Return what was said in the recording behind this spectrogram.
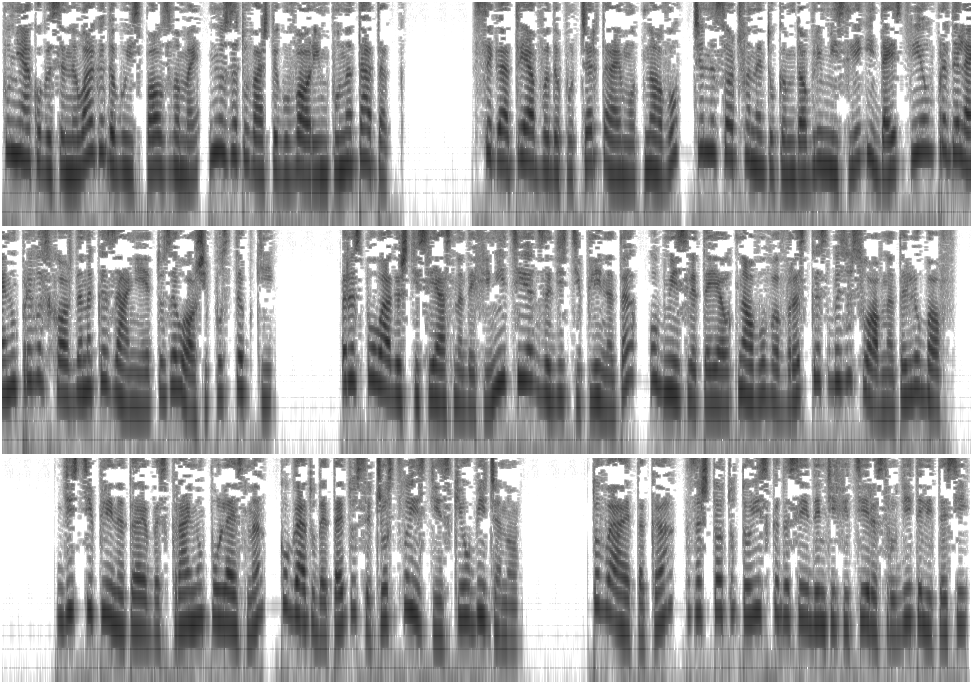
понякога се налага да го използваме, но за това ще говорим понататък. Сега трябва да подчертаем отново, че насочването към добри мисли и действия определено превъзхожда наказанието за лоши постъпки. Разполагащи с ясна дефиниция за дисциплината, обмисляте я отново във връзка с безусловната любов. Дисциплината е безкрайно полезна, когато детето се чувства истински обичано. Това е така, защото то иска да се идентифицира с родителите си,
